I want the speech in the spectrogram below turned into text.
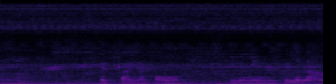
um, kahit kaya ko. Ilanin ko na lang.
